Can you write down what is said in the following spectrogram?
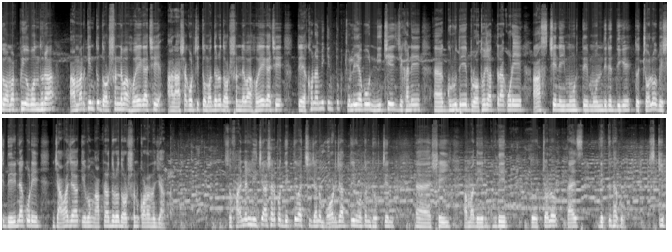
সো আমার প্রিয় বন্ধুরা, আমার কিন্তু দর্শন নেওয়া হয়ে গেছে আর আশা করছি তোমাদেরও দর্শন নেওয়া হয়ে গেছে। তো এখন আমি কিন্তু চলে যাব নিচে যেখানে গুরুদেব রথযাত্রা করে আসছেন এই মুহূর্তে মন্দিরের দিকে। তো চলো বেশি দেরি না করে যাওয়া যাক এবং আপনাদেরও দর্শন করানো যাক। সো ফাইনাল নিচে আসার পর দেখতে পাচ্ছি যেন বরযাত্রীর মতন ঢুকছেন সেই আমাদের গুরুদেব। তো চলো গাইজ দেখতে থাকো। স্কিপ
